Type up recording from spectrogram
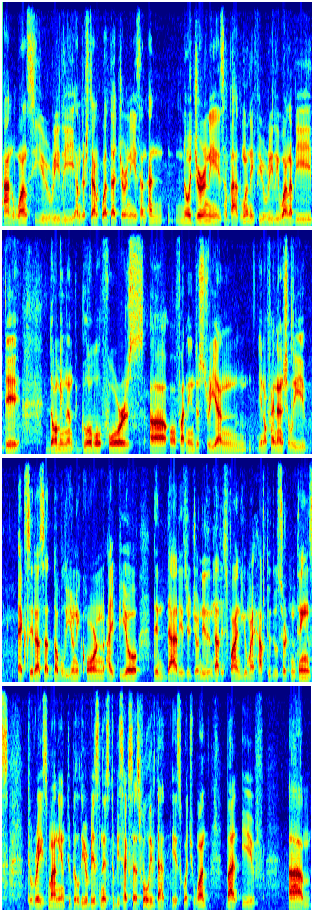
And once you really understand what that journey is, and, and no journey is a bad one if you really want to be the dominant global force uh, of an industry and you know financially exit as a double unicorn IPO, then that is your journey, then that is fine. You might have to do certain things to raise money and to build your business to be successful if that is what you want. But if um,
